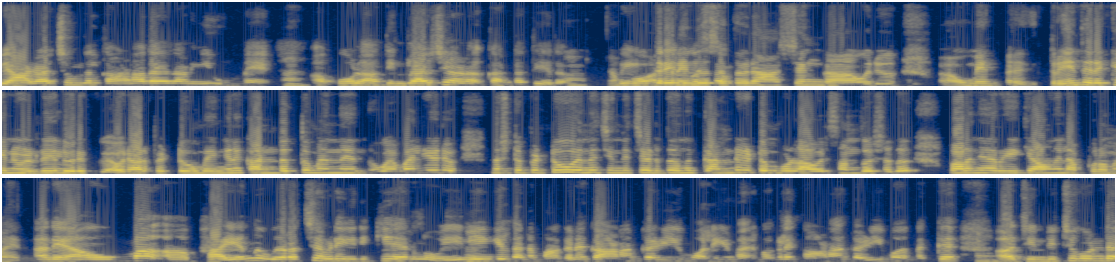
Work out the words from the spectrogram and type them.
വ്യാഴാഴ്ച മുതൽ കാണാതായതാണ് ഈ ഉമ്മയെ. അപ്പോൾ ആ തിങ്കളാഴ്ചയാണ് കണ്ടെത്തിയത്. ഇത്രയും ദിവസത്തെ ഒരു ആശങ്ക ഒരു ഉമ്മ ഇത്രയും തിരക്കിനിടയിൽ ഒരു ഒരാൾ പെട്ടുപോകുമ്പോ എങ്ങനെ കണ്ടെത്തുമെന്ന് വലിയൊരു നഷ്ടപ്പെട്ടു എന്ന് ചിന്തിച്ചെടുത്ത് കണ്ടു കിട്ടുമ്പോൾ ആ ഒരു സന്തോഷം അത് പറഞ്ഞറിയിക്കാവുന്നതിലപ്പുറമായിരുന്നു അതെ ആ ഉമ്മ ഭയന്ന് വിറച്ചവിടെ ഇരിക്കുകയായിരുന്നു. ഇനിയെങ്കിൽ തന്റെ മകനെ കാണാൻ കഴിയുമോ അല്ലെങ്കിൽ മരുമകളെ കാണാൻ കഴിയുമോ എന്നൊക്കെ ചിന്തിച്ചുകൊണ്ട്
